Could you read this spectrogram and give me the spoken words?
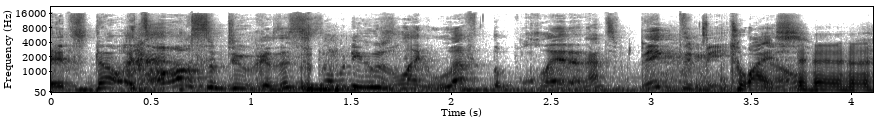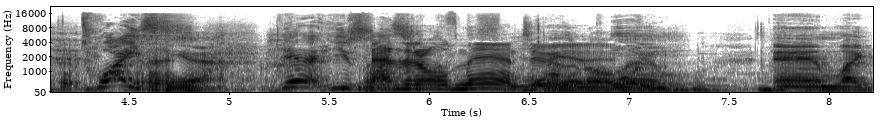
It's no, it's awesome, dude. Because this is somebody who's like left the planet. That's big to me. you Twice. know? Twice. Yeah. Yeah. He's As an old man, too, full yeah. An old man. And like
